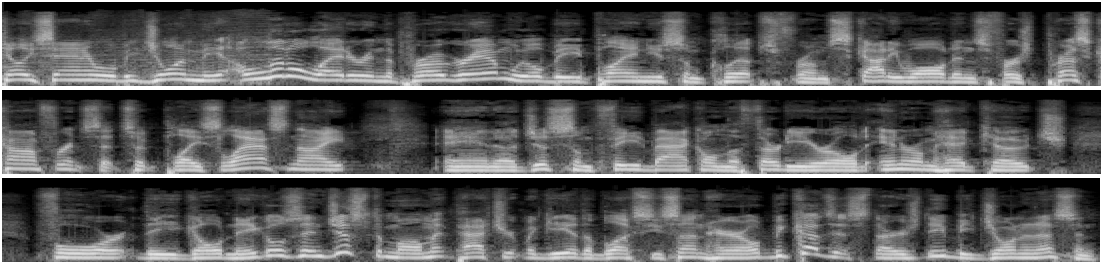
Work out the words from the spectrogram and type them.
Kelly Sander will be joining me a little later in the program. We'll be playing you some clips from Scotty Walden's first press conference that took place last night and uh, just some feedback on the 30 year old interim head coach for the Golden Eagles. In just a moment, Patrick Magee of the Biloxi Sun Herald, because it's Thursday, be joining us and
